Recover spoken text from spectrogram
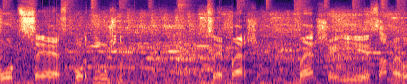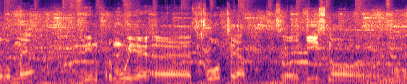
Бокс це спорт мужніх. Це перше. Перше і саме головне, він формує е, хлопця дійсно ну,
